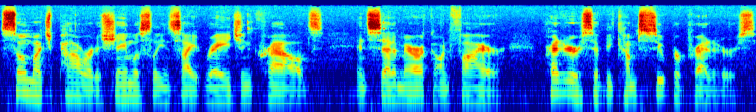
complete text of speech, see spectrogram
so much power to shamelessly incite rage in crowds and set America on fire. Predators have become super predators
